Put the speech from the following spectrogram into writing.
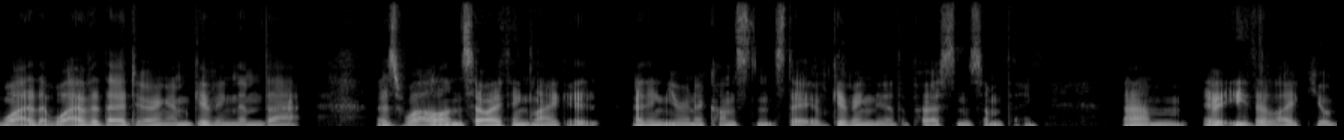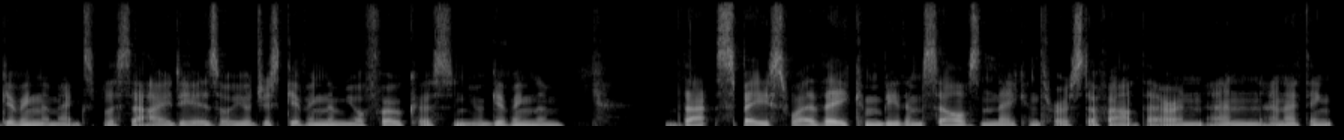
whatever they're doing i'm giving them that as well. And so i think like it i think you're in a constant state of giving the other person something. Um either like you're giving them explicit ideas or you're just giving them your focus and you're giving them that space where they can be themselves and they can throw stuff out there. And and and i think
